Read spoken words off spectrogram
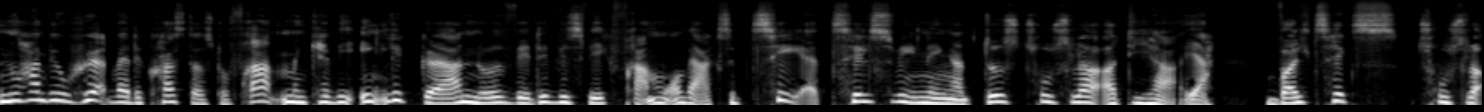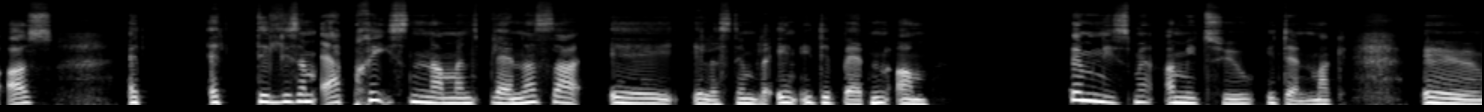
nu har vi jo hørt, hvad det koster at stå frem, men kan vi egentlig gøre noget ved det, hvis vi ikke fremover vil acceptere tilsvininger, dødstrusler og de her ja, voldtægtstrusler også, at, at det ligesom er prisen, når man blander sig øh, eller stempler ind i debatten om feminisme og MeToo i Danmark. Øh,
